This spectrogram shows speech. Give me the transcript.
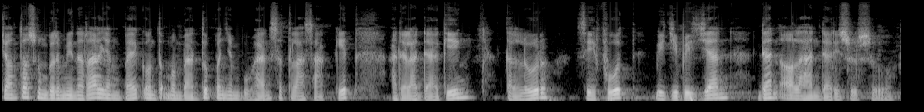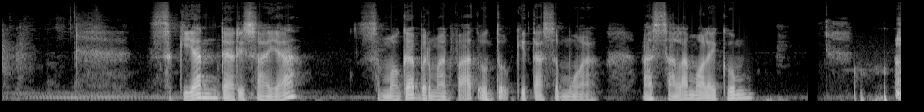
Contoh sumber mineral yang baik untuk membantu penyembuhan setelah sakit adalah daging, telur, seafood, biji-bijian, dan olahan dari susu. Sekian dari saya. Semoga bermanfaat untuk kita semua. Assalamualaikum.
